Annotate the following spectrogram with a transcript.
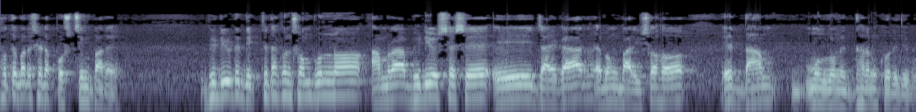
হতে পারে সেটা পশ্চিম পারে। ভিডিওটি দেখতে থাকুন সম্পূর্ণ। আমরা ভিডিও শেষে এই জায়গার এবং বাড়িসহ এর দাম মূল্য নির্ধারণ করে দিব।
